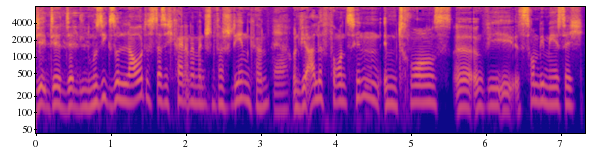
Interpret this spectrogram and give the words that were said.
die, die, die, Musik so laut ist, dass ich keinen anderen Menschen verstehen kann. Ja. Und wir alle vor uns hin im Trance, äh, irgendwie zombie-mäßig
